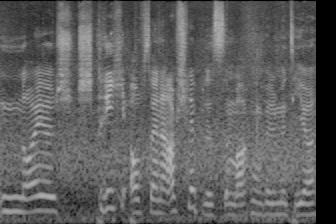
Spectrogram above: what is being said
einen neuen Strich auf seine Abschleppliste machen will mit ihr.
